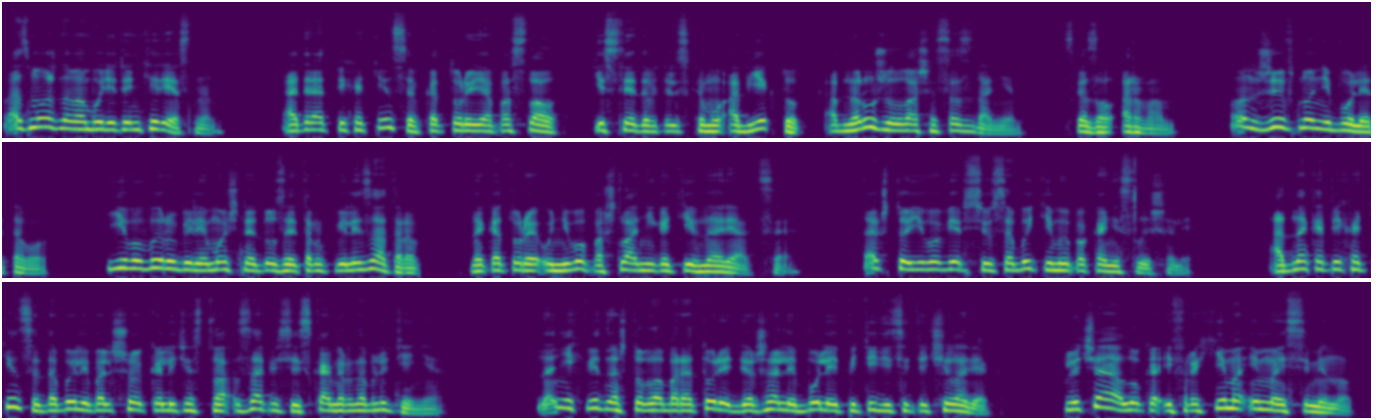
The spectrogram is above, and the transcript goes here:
Возможно, вам будет интересно. Отряд пехотинцев, который я послал к исследовательскому объекту, обнаружил ваше создание, сказал Арвам. Он жив, но не более того. Его вырубили мощной дозой транквилизаторов, на которые у него пошла негативная реакция. Так что его версию событий мы пока не слышали. Однако пехотинцы добыли большое количество записей с камер наблюдения. На них видно, что в лаборатории держали более 50 человек, включая Лука Ифрахима и Месси Минут,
